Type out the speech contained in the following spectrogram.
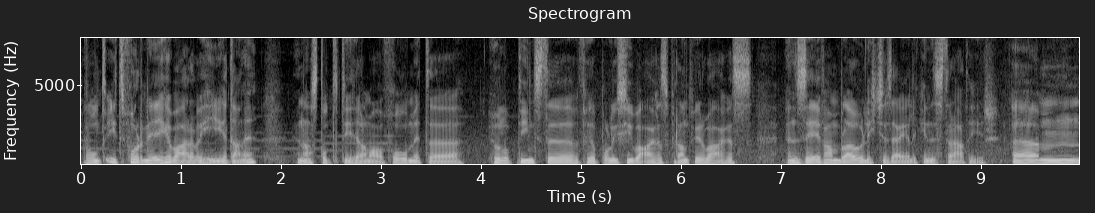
rond iets voor negen waren we hier dan. Hè. En dan stond het hier helemaal vol met uh, hulpdiensten, veel politiewagens, brandweerwagens. Een zee van blauwe lichtjes eigenlijk in de straat hier. Ehm,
